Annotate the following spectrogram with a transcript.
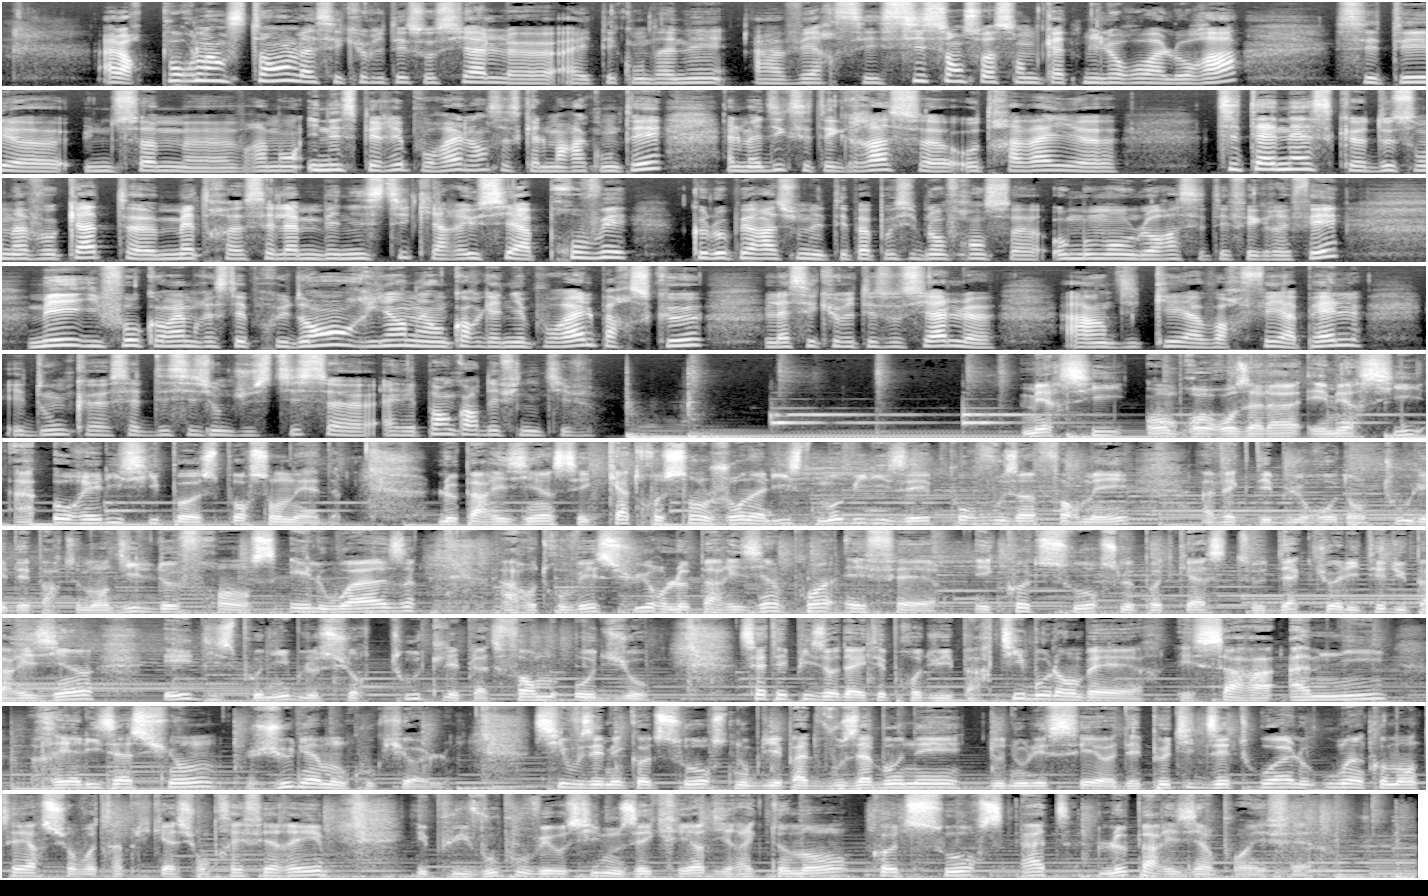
Alors pour l'instant, la sécurité sociale euh, a été condamnée à verser 664 000 euros à Laura. C'était euh, une somme euh, vraiment inespérée pour elle, hein, c'est ce qu'elle m'a raconté. Elle m'a dit que c'était grâce au travail titanesque de son avocate, euh, maître Selam Benisti, qui a réussi à prouver que l'opération n'était pas possible en France euh, au moment où Laura s'était fait greffer. Mais il faut quand même rester prudent. Rien n'est encore gagné pour elle parce que la sécurité sociale a indiqué avoir fait appel et donc euh, cette décision de justice, elle n'est pas encore définitive. Merci Ambre Rosala et merci à Aurélie Sipos pour son aide. Le Parisien, c'est 400 journalistes mobilisés pour vous informer, avec des bureaux dans tous les départements d'Île-de-France et l'Oise, à retrouver sur leparisien.fr. Et Code Source, le podcast d'actualité du Parisien, est disponible sur toutes les plateformes audio. Cet épisode a été produit par Thibault Lambert et Sarah Amni, réalisation Julien Moncouquiol. Si vous aimez Code Source, n'oubliez pas de vous abonner, de nous laisser euh, des petites étoiles ou un commentaire sur votre application préférée. Et puis vous pouvez aussi nous écrire directement code source at leparisien.fr.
